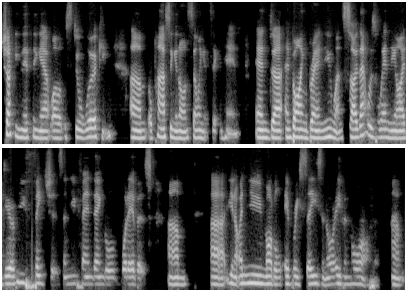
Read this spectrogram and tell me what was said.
chucking their thing out while it was still working um, or passing it on, selling it secondhand. And, uh, and buying a brand new one. So that was when the idea of new features and new fandangled whatevers um, uh, you know, a new model every season or even more often um,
